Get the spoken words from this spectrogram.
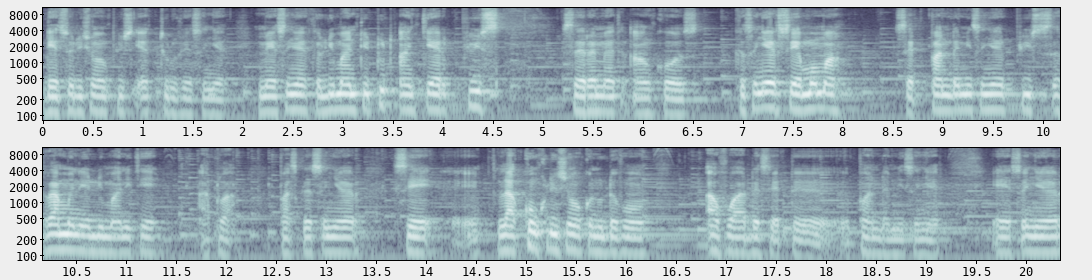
des solutions puissent être trouvées, Seigneur. Mais, Seigneur, que l'humanité toute entière puisse se remettre en cause. Que, Seigneur, ces moments, cette pandémie, Seigneur, puisse ramener l'humanité à toi. Parce que, Seigneur, c'est la conclusion que nous devons avoir de cette pandémie, Seigneur. Et, Seigneur,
